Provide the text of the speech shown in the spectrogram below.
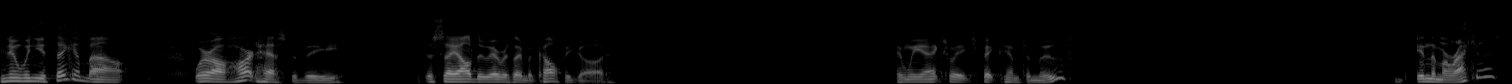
You know, when you think about where our heart has to be to say, I'll do everything but coffee, God, and we actually expect Him to move in the miraculous?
